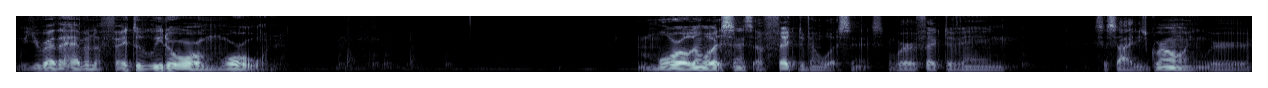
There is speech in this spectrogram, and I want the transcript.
would you rather have an effective leader or a moral one? Moral in what sense? Effective in what sense? We're effective in society's growing. We're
